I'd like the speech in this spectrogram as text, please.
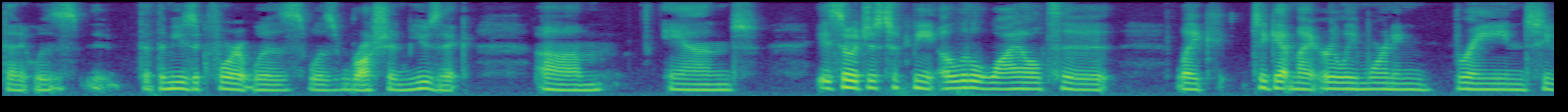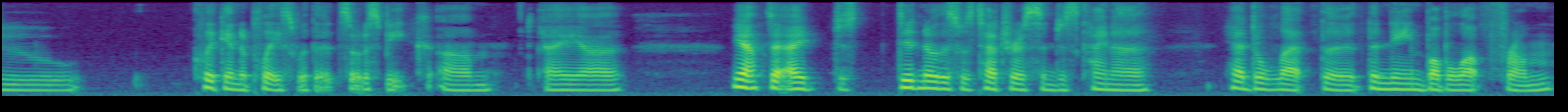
that it was that the music for it was was Russian music, um, and it, so it just took me a little while to like to get my early morning brain to click into place with it, so to speak. Um, I uh, yeah, I just did know this was Tetris and just kind of had to let the the name bubble up from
